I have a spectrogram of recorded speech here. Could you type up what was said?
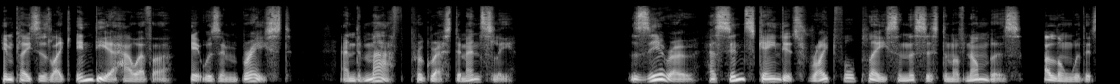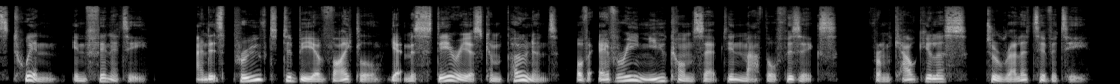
In places like India, however, it was embraced, and math progressed immensely. Zero has since gained its rightful place in the system of numbers, along with its twin, infinity, and it's proved to be a vital yet mysterious component of every new concept in math or physics, from calculus to relativity.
